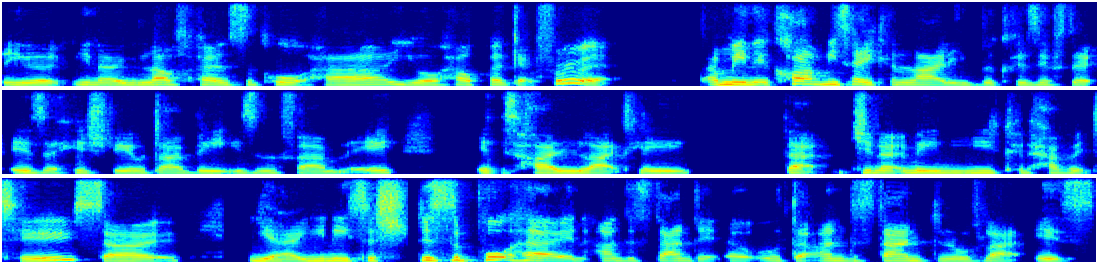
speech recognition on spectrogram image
you you know love her and support her you'll help her get through it. I mean it can't be taken lightly because if there is a history of diabetes in the family it's highly likely that do you know what I mean you could have it too. So yeah you need to, sh- to support her in understanding or the understanding of like it's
